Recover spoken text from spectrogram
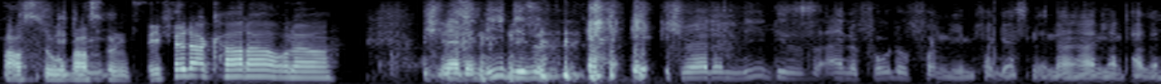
Baust du, baust du einen Krefelder Kader oder? Ich werde nie diese, ich werde nie dieses eine Foto von ihm vergessen in der Rheinlandhalle.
